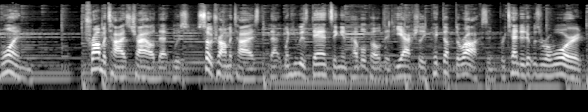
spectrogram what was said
one traumatized child that was so traumatized that when he was dancing in Pebble Pelted, he actually picked up the rocks and pretended it was a reward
